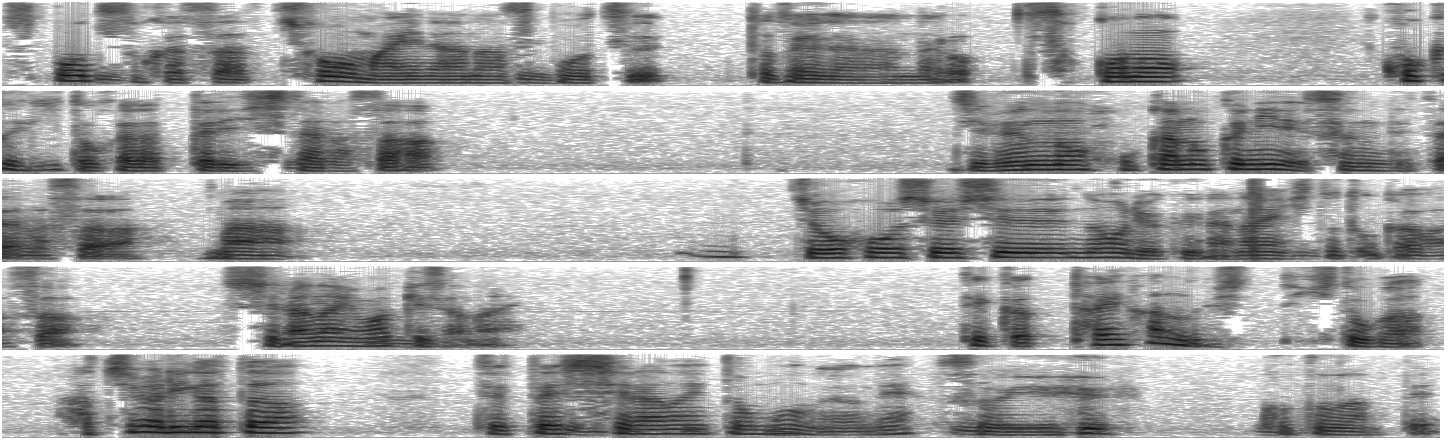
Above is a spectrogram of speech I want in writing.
スポーツとかさ、超マイナーなスポーツ、例えばなんだろう、そこの国技とかだったりしたらさ、自分の他の国で住んでたらさ、まあ、情報収集能力がない人とかはさ、知らないわけじゃない。てか、大半の人が、8割方、絶対知らないと思うのよね。うんそういうことなんて。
